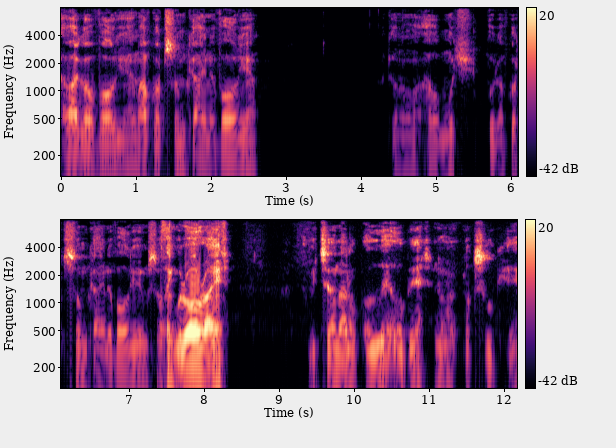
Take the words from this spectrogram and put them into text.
Have I got volume? I've got some kind of volume. I don't know how much, but I've got some kind of volume, so I think we're all right. Let me turn that up a little bit. No, it looks okay.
